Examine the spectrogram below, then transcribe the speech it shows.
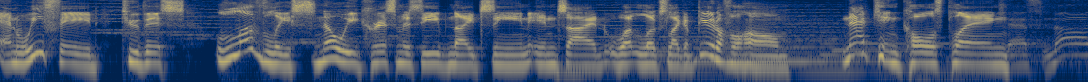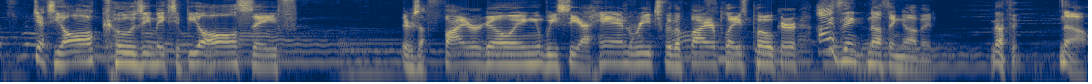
and we fade to this lovely snowy Christmas Eve night scene inside what looks like a beautiful home. Nat King Cole's playing, gets you all cozy, makes you feel all safe. There's a fire going. We see a hand reach for the fireplace poker. I think nothing of it. Nothing. No.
